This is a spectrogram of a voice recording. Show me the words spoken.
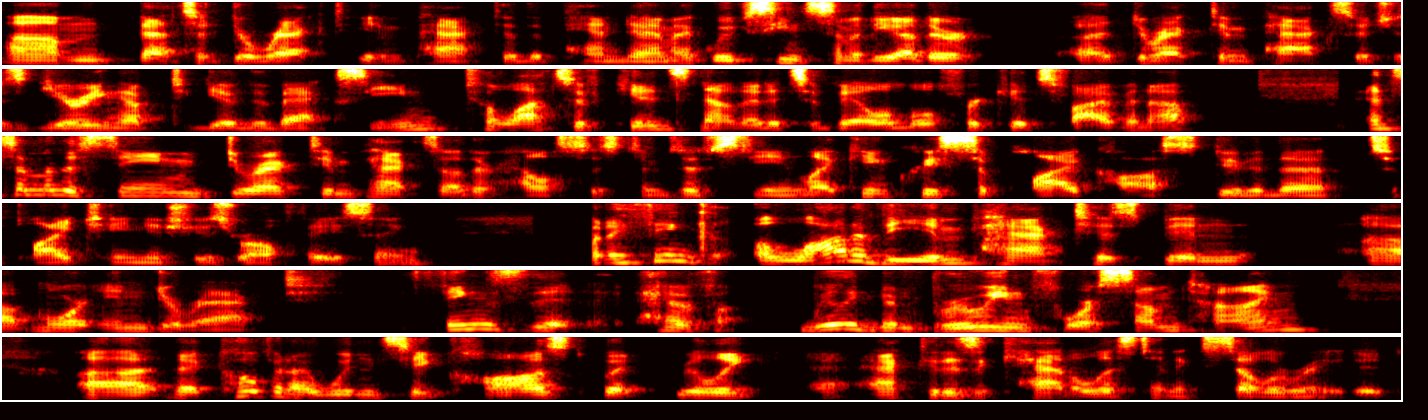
um, that's a direct impact of the pandemic. We've seen some of the other uh, direct impacts such as gearing up to give the vaccine to lots of kids now that it's available for kids five and up. And some of the same direct impacts other health systems have seen like increased supply costs due to the supply chain issues we're all facing. But i think a lot of the impact has been uh, more indirect. Things that have really been brewing for some time uh, that COVID, I wouldn't say caused, but really acted as a catalyst and accelerated.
